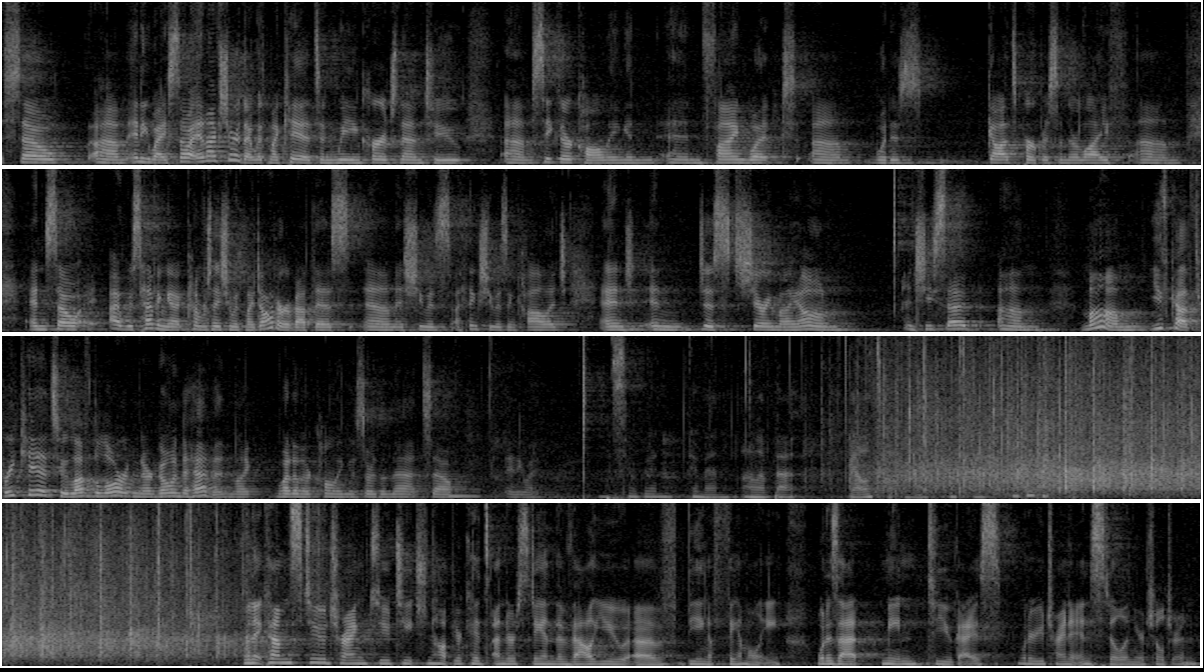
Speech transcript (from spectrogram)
so um, anyway, so and I've shared that with my kids, and we encourage them to um, seek their calling and and find what um, what is God's purpose in their life. Um, and so I was having a conversation with my daughter about this um, as she was, I think she was in college, and and just sharing my own. And she said, um, "Mom, you've got three kids who love the Lord and are going to heaven. Like, what other calling is there than that?" So, anyway. That's so good. Amen. I love that. Yeah, let's go. When it comes to trying to teach and help your kids understand the value of being a family, what does that mean to you guys? What are you trying to instill in your children?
